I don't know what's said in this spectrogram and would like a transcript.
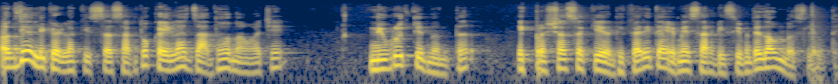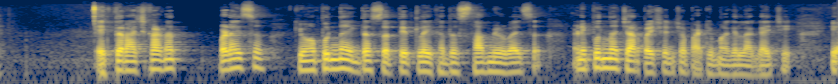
अगदी अलीकडला किस्सा सांगतो. कैलास जाधव नावाचे निवृत्तीनंतर एक प्रशासकीय अधिकारी त्या एम एस आर डी सीमध्ये जाऊन बसले होते. एक तर राजकारणात पडायचं किंवा पुन्हा एकदा सत्तेतलं एखादं स्थान मिळवायचं आणि पुन्हा चार पैशांच्या पाठीमागे लागायची ही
